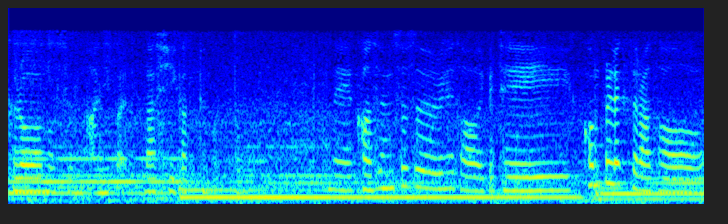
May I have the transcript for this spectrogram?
그런 옷은 안 입어요. 나시 같은 것도. 네, 가슴 수술해서 이게 제 컴플렉스라서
